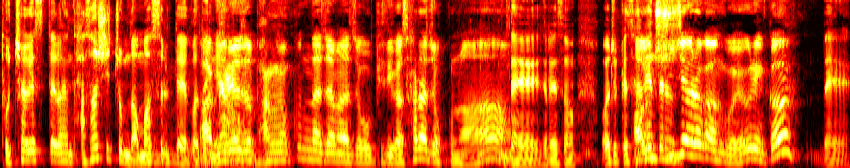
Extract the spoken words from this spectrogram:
도착했을 때가 한 5시 좀 넘었을 때거든요. 아, 그래서 방송 끝나자마자 OPD가 사라졌구나. 네, 그래서 어저께 아, 상인들은 취재하러 간 거예요. 그러니까? 네.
